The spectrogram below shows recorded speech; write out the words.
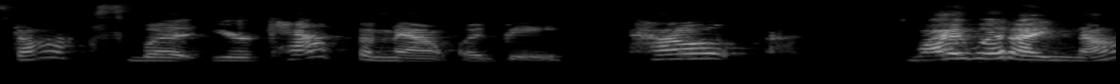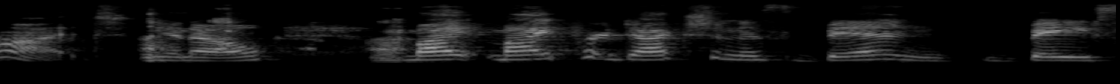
stocks. What your cap amount would be? How? Why would I not? You know, my my production has been base,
